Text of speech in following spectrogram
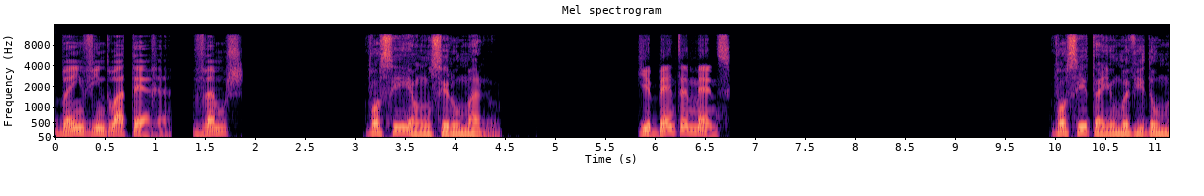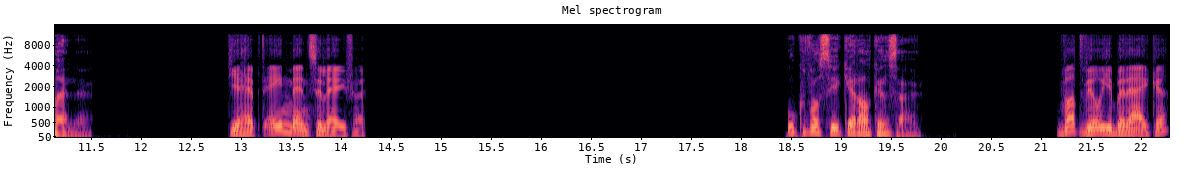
Bem-vindo à Terra. Vamos? Você é um ser humano. Je bent een mens. Você tem uma vida humana. Je hebt één mensenleven. O que você quer alcançar? Wat wil je bereiken?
